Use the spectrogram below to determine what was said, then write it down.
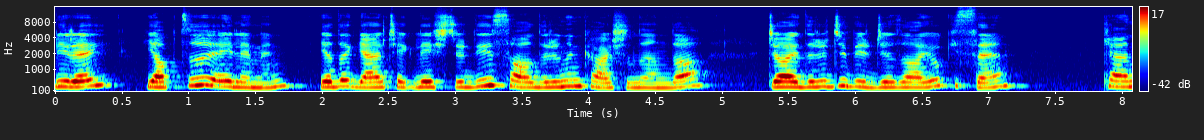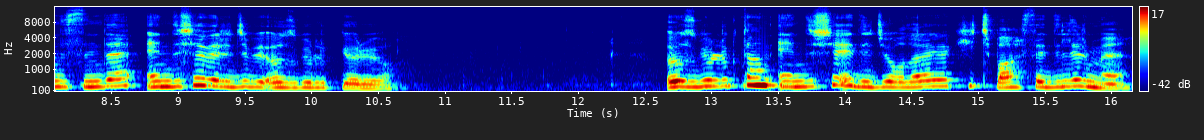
birey yaptığı eylemin ya da gerçekleştirdiği saldırının karşılığında caydırıcı bir ceza yok ise kendisinde endişe verici bir özgürlük görüyor. Özgürlükten endişe edici olarak hiç bahsedilir mi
